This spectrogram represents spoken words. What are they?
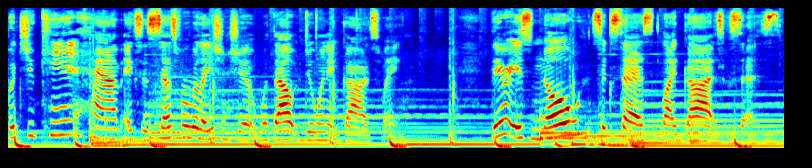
but you can't have a successful relationship without doing it God's way. There is no success like God's success.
